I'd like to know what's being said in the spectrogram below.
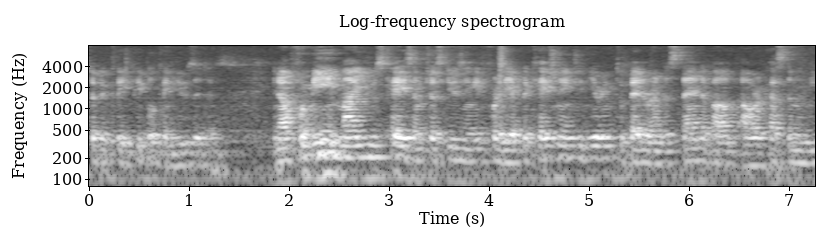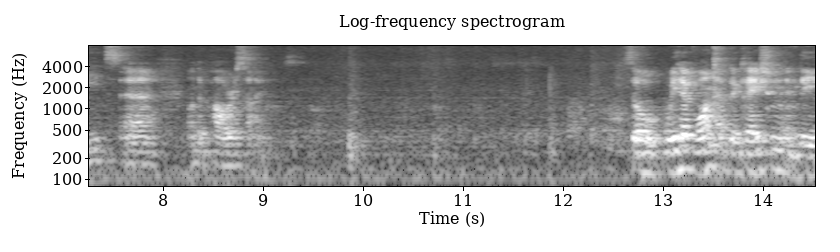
typically people can use it. And, you know, for me, in my use case, I'm just using it for the application engineering to better understand about our customer needs uh, on the power side. So we have one application in the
